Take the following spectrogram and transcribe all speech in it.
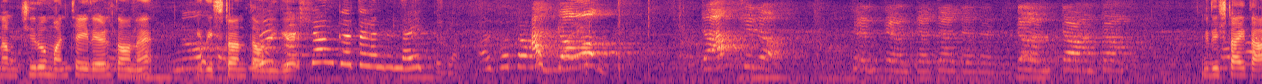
ನಮ್ಮ ಚಿರು ಮಂಚ ಇದೆ ಹೇಳ್ತಾವನೆ ಇಷ್ಟ ಅಂತ ಅವನಿಗೆ ಇದೆ? ಇದಿಷ್ಟ ಆಯ್ತಾ.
